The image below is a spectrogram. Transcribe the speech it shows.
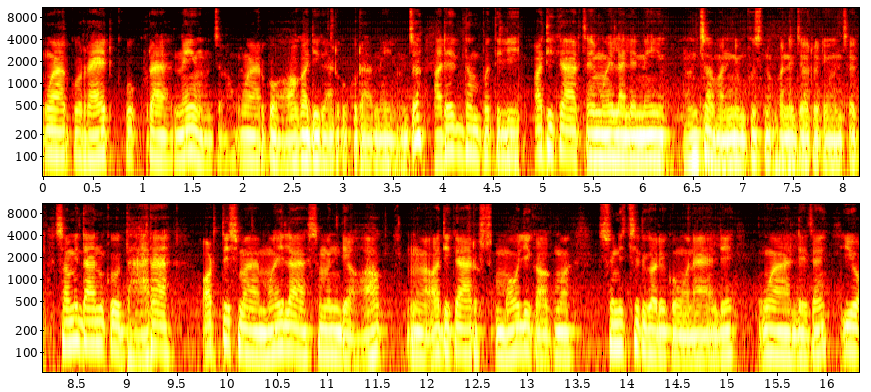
उहाँहरूको राइटको कुरा नै हुन्छ उहाँहरूको हक अधिकारको कुरा नै हुन्छ। हरेक दम्पतिले अधिकार चाहिँ महिलाले नै हुन्छ भन्ने बुझ्नुपर्ने जरुरी हुन्छ। संविधानको धारा अडतिसमा महिला सम्बन्धी हक अधिकार मौलिक हकमा सुनिश्चित गरेको हुनाले उहाँहरूले चाहिँ यो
